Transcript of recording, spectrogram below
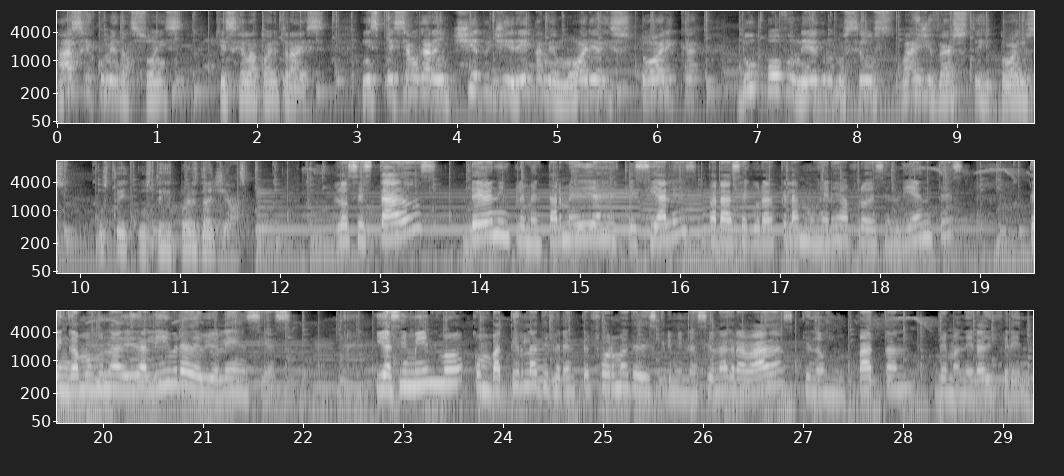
as recomendações que esse relatório traz, em especial garantia do direito à memória histórica do povo negro nos seus mais diversos territórios, os, te os territórios da diáspora. Los estados deben implementar medidas especiales para asegurar que las mujeres afrodescendientes tengamos una vida libre de violencias y asimismo combatir las diferentes formas de discriminación agravadas que nos impactan de manera diferente.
